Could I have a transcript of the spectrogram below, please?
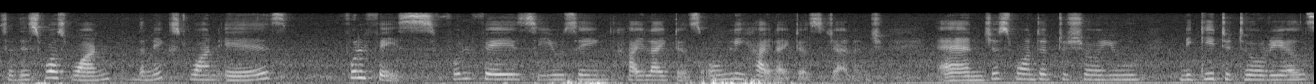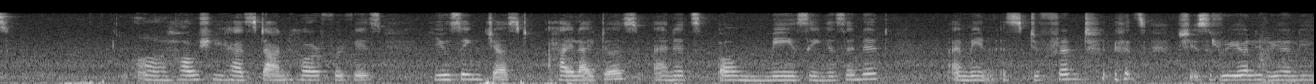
So this was one. The next one is full face full face using highlighters only highlighters challenge. And just wanted to show you Nikkie tutorials uh, how she has done her full face using just highlighters and it's amazing isn't it? I mean it's different. It's she's really really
